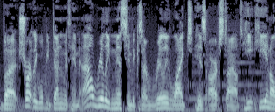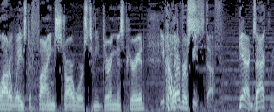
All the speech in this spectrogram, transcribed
but shortly we'll be done with him, and I'll really miss him because I really liked his art style. He he, in a lot of ways, defined Star Wars to me during this period. Even However, stuff. yeah, exactly.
